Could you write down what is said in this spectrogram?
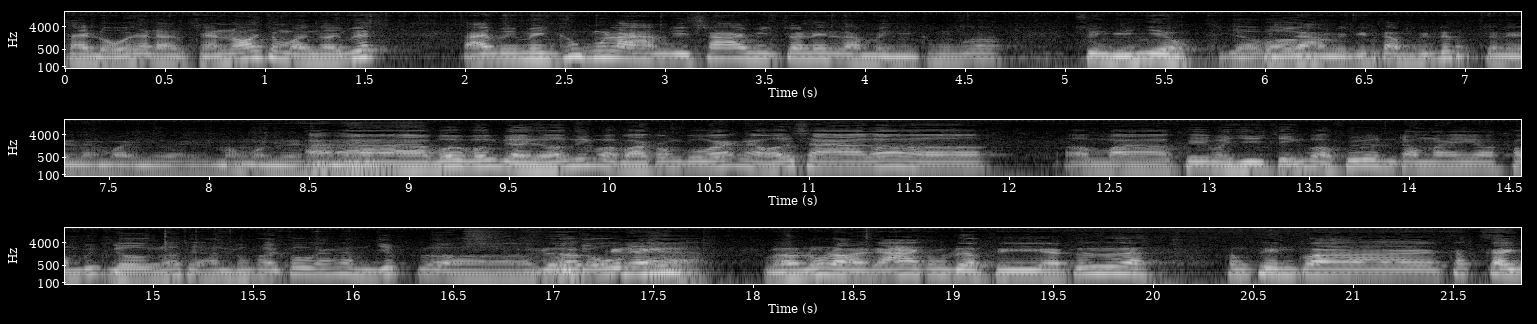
thay đổi hay là sẽ nói cho mọi người biết. Tại vì mình không có làm gì sai mình cho nên là mình không có suy nghĩ nhiều. dạ Mình vâng làm vì cái tâm cái đức cho nên là mọi người mong mọi người à, à, à, với vấn đề nữa nếu mà bà con cô bác nào ở xa đó ờ, ờ, mà khi mà di chuyển vào phía bên trong này không biết đường đó thì anh cũng phải cố gắng anh giúp cô Được, chú cái đấy. nha Vâng, đúng rồi, ai không được thì cứ thông tin qua các kênh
